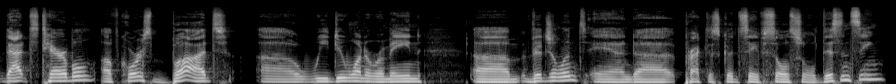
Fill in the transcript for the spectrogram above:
that's terrible, of course, but uh, we do want to remain um, vigilant and uh, practice good, safe social distancing.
